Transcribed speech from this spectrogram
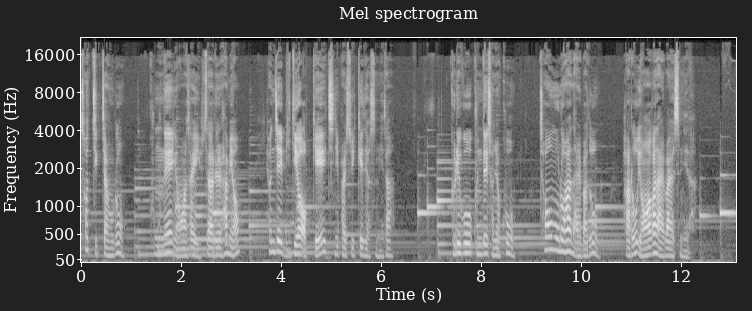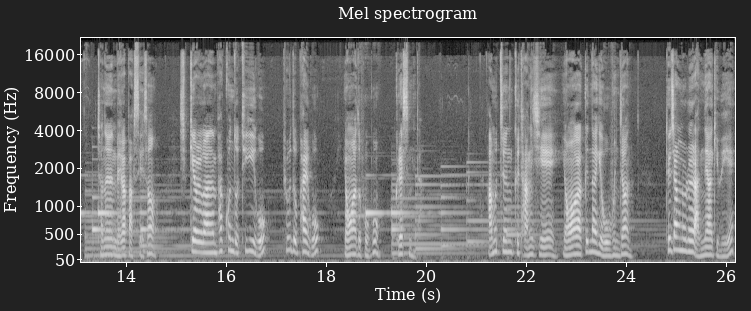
첫 직장으로 국내 영화사에 입사를 하며 현재 미디어 업계에 진입할 수 있게 되었습니다. 그리고 군대 전역 후 처음으로 한 알바도 바로 영화관 알바였습니다. 저는 메가박스에서 10개월간 팝콘도 튀기고 표도 팔고 영화도 보고 그랬습니다. 아무튼 그 당시에 영화가 끝나기 5분 전 퇴장로를 안내하기 위해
